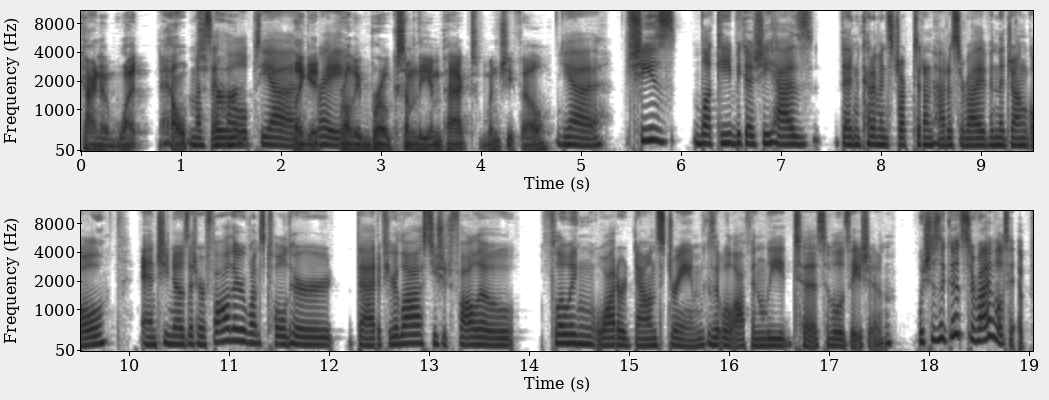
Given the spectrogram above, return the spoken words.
kind of what helped. Must have helped. Yeah, like it right. probably broke some of the impact when she fell. Yeah, she's lucky because she has been kind of instructed on how to survive in the jungle. And she knows that her father once told her that if you're lost, you should follow flowing water downstream because it will often lead to civilization, which is a good survival tip,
